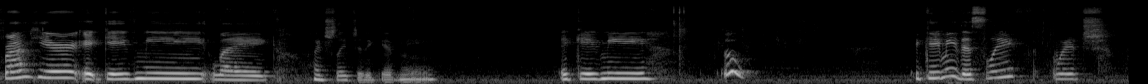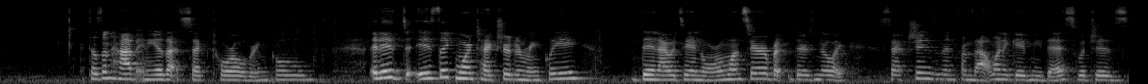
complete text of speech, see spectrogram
from here, it gave me like, which leaf did it give me? It gave me, ooh, it gave me this leaf, which doesn't have any of that sectoral wrinkled. It is, is like more textured and wrinkly than I would say a normal monstera, but there's no like sections. And then from that one, it gave me this, which is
